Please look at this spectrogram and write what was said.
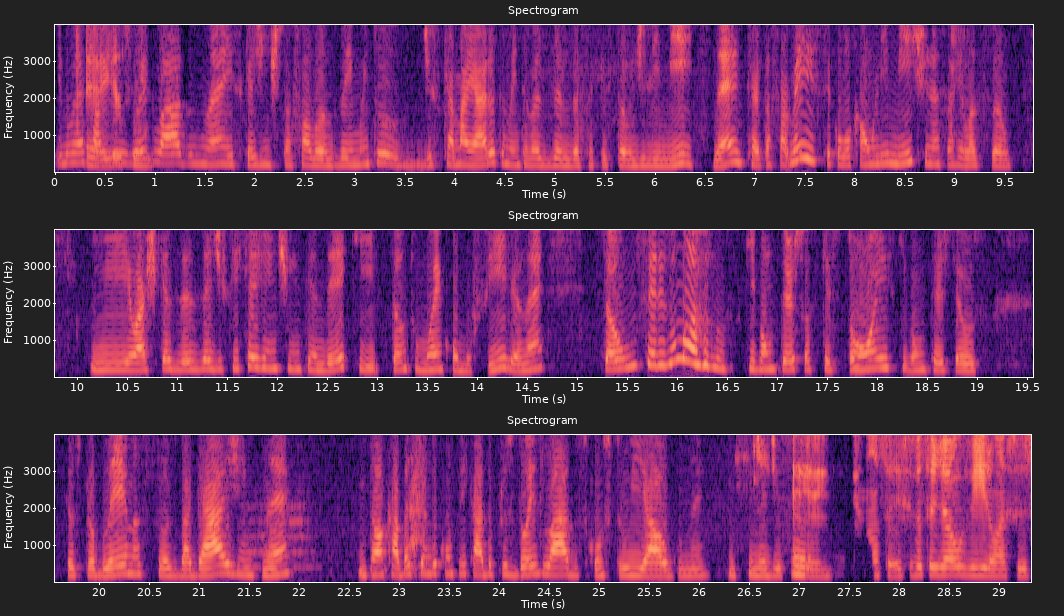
E não é, é fácil é, dos dois lados, né? Isso que a gente está falando. Vem muito disso que a Mayara também estava dizendo, dessa questão de limites, né? De certa forma, é isso, você colocar um limite nessa relação. E eu acho que às vezes é difícil a gente entender que tanto mãe como filha, né? São seres humanos que vão ter suas questões, que vão ter seus seus problemas, suas bagagens, né? Então acaba sendo complicado para os dois lados construir algo, né? Em cima disso. É, não sei se vocês já ouviram essas,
